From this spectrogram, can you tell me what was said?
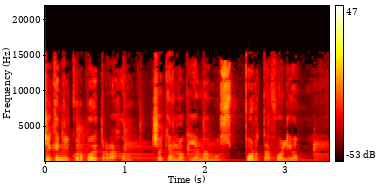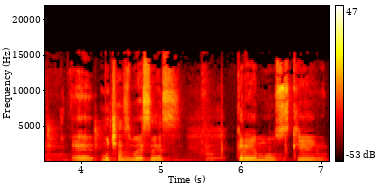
chequen el cuerpo de trabajo, chequen lo que llamamos portafolio. Eh, muchas veces creemos que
